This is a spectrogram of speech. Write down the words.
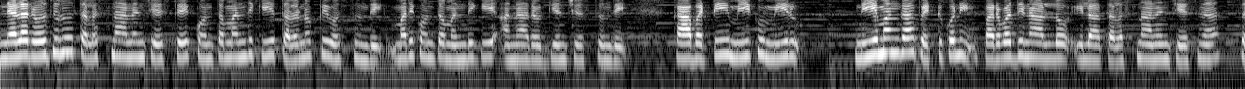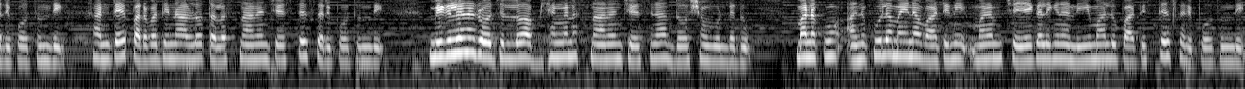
నెల రోజులు తలస్నానం చేస్తే కొంతమందికి తలనొప్పి వస్తుంది మరి కొంతమందికి అనారోగ్యం చేస్తుంది. కాబట్టి మీకు మీరు నియమంగా పెట్టుకొని పర్వదినాల్లో ఇలా తలస్నానం చేసినా సరిపోతుంది. అంటే పర్వదినాల్లో తలస్నానం చేస్తే సరిపోతుంది. మిగిలిన రోజుల్లో అభ్యంగన స్నానం చేసినా దోషం ఉండదు. మనకు అనుకూలమైన వాటిని మనం చేయగలిగిన నియమాలు పాటిస్తే సరిపోతుంది.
